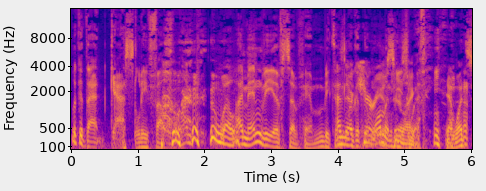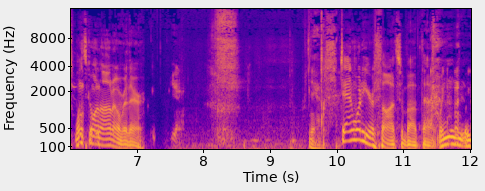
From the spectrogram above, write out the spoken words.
look at that ghastly fellow. I'm, Well- I'm envious of him because they're look at the woman curious. They're he's like, with. yeah, what's what's going on over there? yeah. Dan, what are your thoughts about that? When you,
